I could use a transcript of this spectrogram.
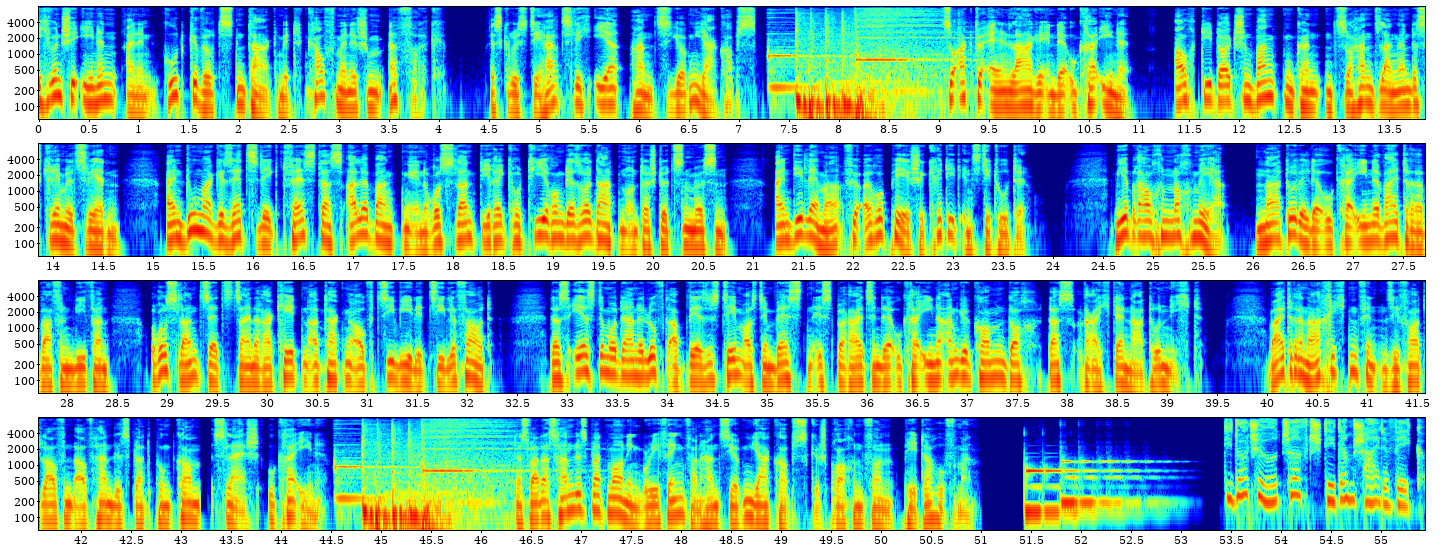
Ich wünsche Ihnen einen gut gewürzten Tag mit kaufmännischem Erfolg. Es grüßt Sie herzlich Ihr Hans-Jürgen Jakobs. Zur aktuellen Lage in der Ukraine. Auch die deutschen Banken könnten zu Handlangern des Kremls werden. Ein Duma-Gesetz legt fest, dass alle Banken in Russland die Rekrutierung der Soldaten unterstützen müssen. Ein Dilemma für europäische Kreditinstitute. Wir brauchen noch mehr. NATO will der Ukraine weitere Waffen liefern Russland setzt seine Raketenattacken auf zivile Ziele fort. Das erste moderne Luftabwehrsystem aus dem Westen ist bereits in der Ukraine angekommen, doch das reicht der NATO nicht. Weitere Nachrichten finden Sie fortlaufend auf handelsblatt.com/Ukraine. Das war das Handelsblatt Morning Briefing von Hans-Jürgen Jakobs, gesprochen von Peter Hofmann. Die deutsche Wirtschaft steht am Scheideweg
